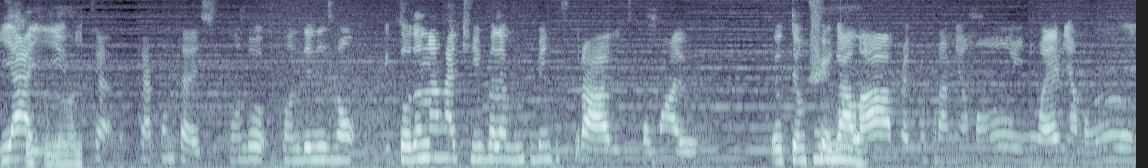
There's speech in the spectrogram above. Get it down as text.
E aí, o que, o que acontece? Quando, quando eles vão. E toda a narrativa é muito bem costurada. Tipo, como, ah, eu, eu tenho que chegar Hum. lá pra encontrar minha mãe, não é minha mãe.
